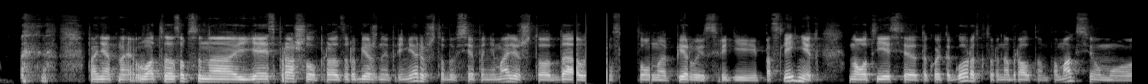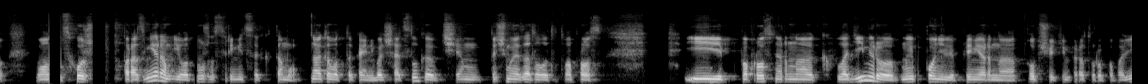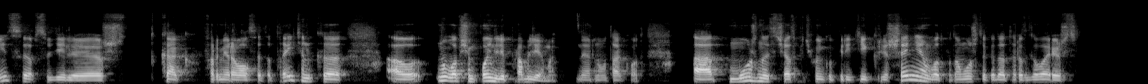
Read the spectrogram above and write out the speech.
Понятно. Вот, собственно, я и спрашивал про зарубежные примеры, чтобы все понимали, что да, условно, первый среди последних, но вот есть такой-то город, который набрал там по максимуму, он схож по размерам, и вот нужно стремиться к тому. Но это вот такая небольшая отсылка, чем, почему я задал этот вопрос. И вопрос, наверное, к Владимиру. Мы поняли примерно общую температуру по больнице, обсудили, как формировался этот рейтинг. А, ну, в общем, поняли проблемы, наверное, вот так вот. А можно сейчас потихоньку перейти к решениям, вот потому что когда ты разговариваешь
